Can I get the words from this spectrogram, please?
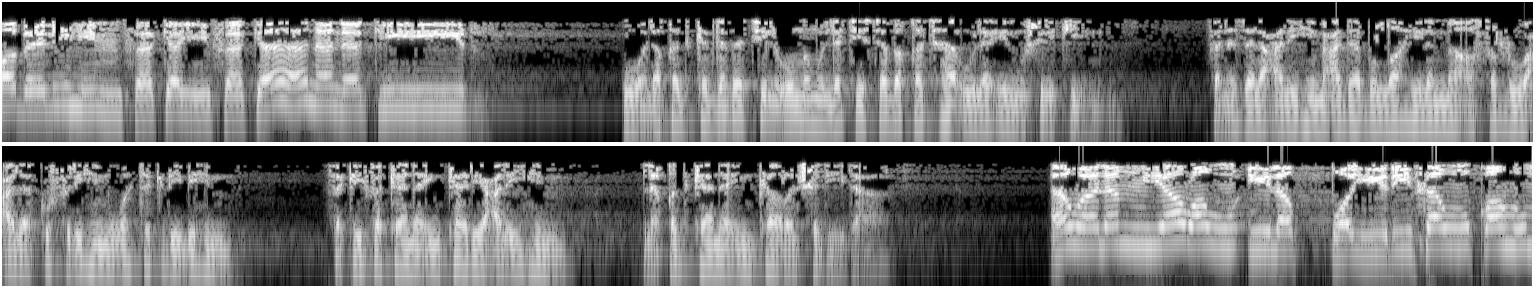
قبلهم فكيف كان نكير؟ ولقد كذبت الأمم التي سبقت هؤلاء المشركين فنزل عليهم عذاب الله لما أصروا على كفرهم وتكذيبهم فكيف كان إنكاري عليهم؟ لقد كان إنكارا شديدا. أولم يروا إلى الطير فوقهم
